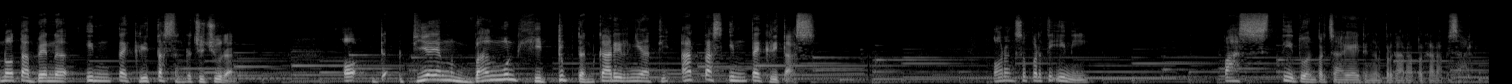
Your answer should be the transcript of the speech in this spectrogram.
notabene integritas dan kejujuran. Oh, dia yang membangun hidup dan karirnya di atas integritas. Orang seperti ini pasti Tuhan percayai dengan perkara-perkara besar.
